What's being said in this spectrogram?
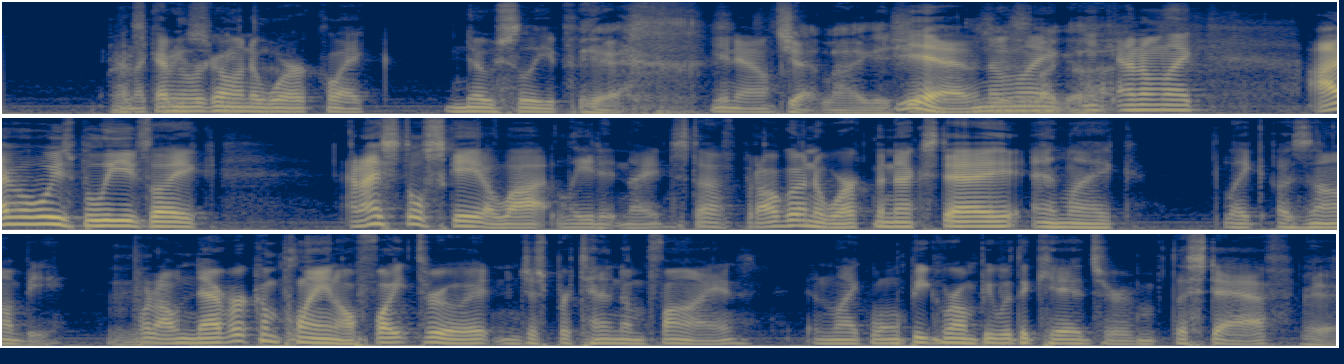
And That's like I mean, we're going to though. work like no sleep, Yeah. you know. Jet lag and. Yeah, and I'm just like, and I'm like, I've always believed like, and I still skate a lot late at night and stuff, but I'll go into work the next day and like, like a zombie. Mm-hmm. But I'll never complain. I'll fight through it and just pretend I'm fine and like won't be grumpy with the kids or the staff. yeah.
